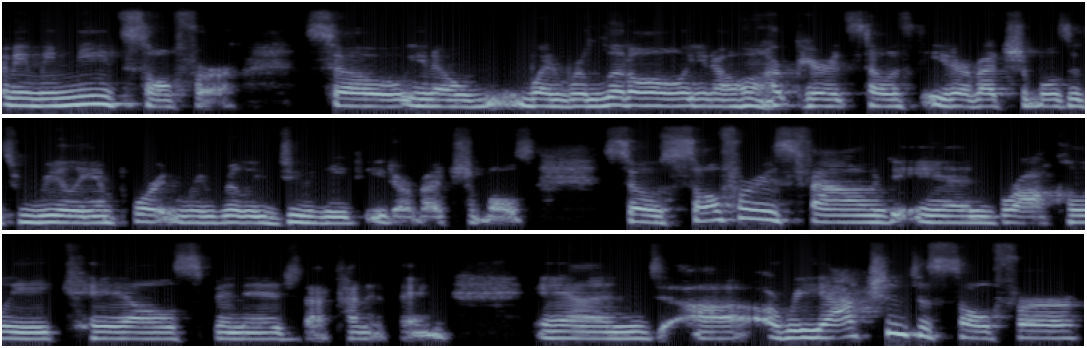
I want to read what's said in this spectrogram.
I mean, we need sulfur. So, you know, when we're little, you know, our parents tell us to eat our vegetables. It's really important. We really do need to eat our vegetables. So, sulfur is found in broccoli, kale, spinach, that kind of thing. And uh, a reaction to sulfur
